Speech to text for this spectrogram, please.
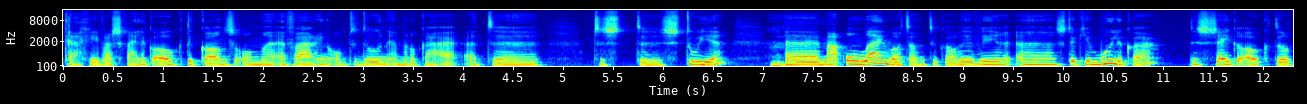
krijg je waarschijnlijk ook de kans om ervaringen op te doen en met elkaar eh, te, te stoeien. Eh, maar online wordt dat natuurlijk alweer weer eh, een stukje moeilijker. Dus zeker ook dat,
